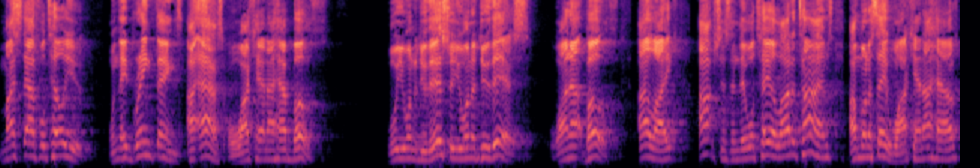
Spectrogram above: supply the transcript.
My staff will tell you when they bring things, I ask, Well, why can't I have both? Well, you want to do this or you want to do this? Why not both? I like options. And they will tell you a lot of times, I'm going to say, Why can't I have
